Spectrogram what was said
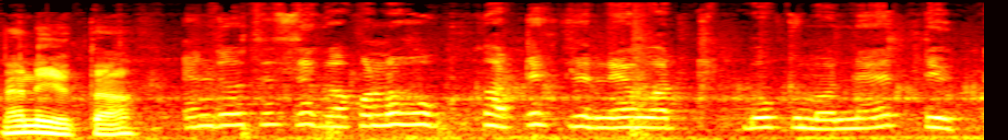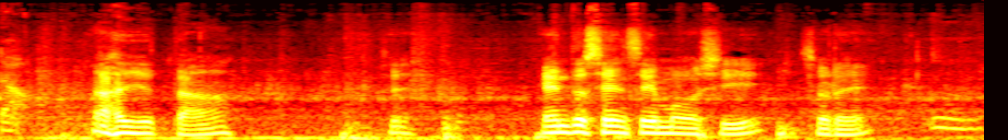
何言った？遠藤先生がこの服買ってきてね、わ僕もねって言った。あ、言った？エンド先生も欲しい？それうん、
